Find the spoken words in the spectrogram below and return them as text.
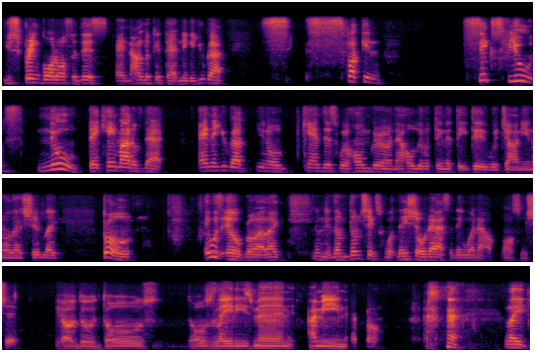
you springboard off of this, and now look at that nigga. You got s- s- fucking six feuds new that came out of that, and then you got you know Candice with Homegirl and that whole little thing that they did with Johnny and all that shit. Like, bro, it was ill, bro. I like them, them, them chicks. They showed ass and they went out on some shit, Yo, dude, those those ladies, man. I mean, like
